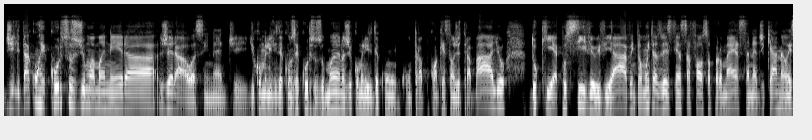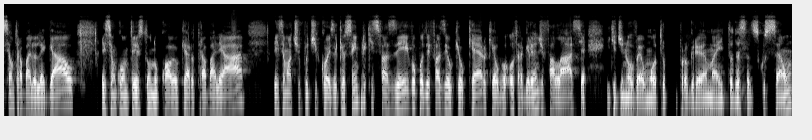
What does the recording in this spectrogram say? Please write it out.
de lidar com recursos de uma maneira geral, assim, né? De, de como ele lida com os recursos humanos, de como ele lida com, com, com, a questão de trabalho, do que é possível e viável. Então, muitas vezes tem essa falsa promessa, né? De que, ah, não, esse é um trabalho legal, esse é um contexto no qual eu quero trabalhar, esse é um tipo de coisa que eu sempre quis fazer e vou poder fazer o que eu quero, que é outra grande falácia, e que, de novo, é um outro programa e toda essa discussão.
